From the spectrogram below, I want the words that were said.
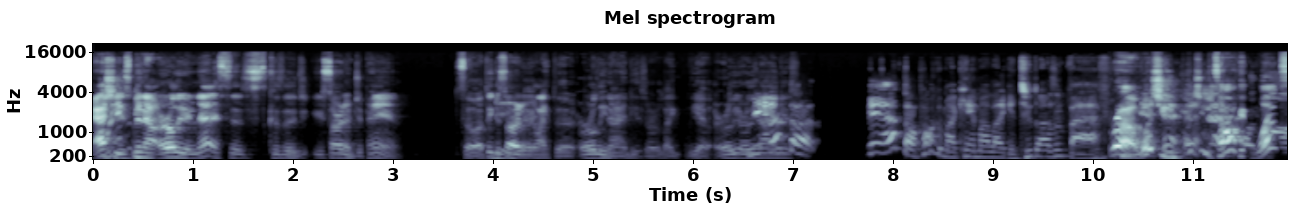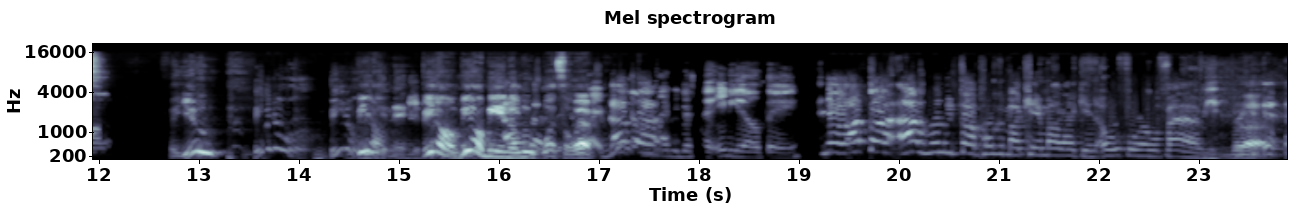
Actually, it's been out earlier than that since because it started in Japan. So I think it Yeah, started in like the early '90s or like yeah, early early Man, I '90s. thought, man, I thought Pokemon came out like in 2005. Bro, what you what you talking? What for you? B don't B don't B be don't connected. Don't be in the loop thought- whatsoever. Like, me I don't thought- just an any old thing. Yo, I thought I really thought Pokemon came out like in 0405. Bruh.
